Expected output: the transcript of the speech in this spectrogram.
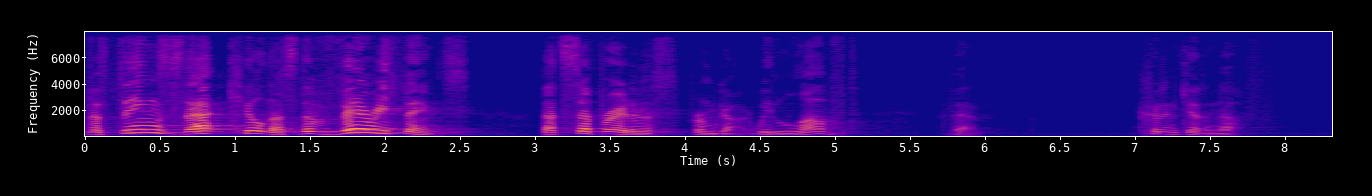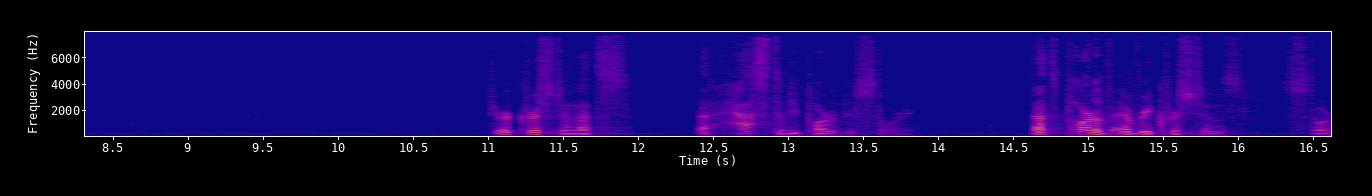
the things that killed us, the very things that separated us from God. We loved couldn't get enough. If you're a Christian, that's, that has to be part of your story. That's part of every Christian's story.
